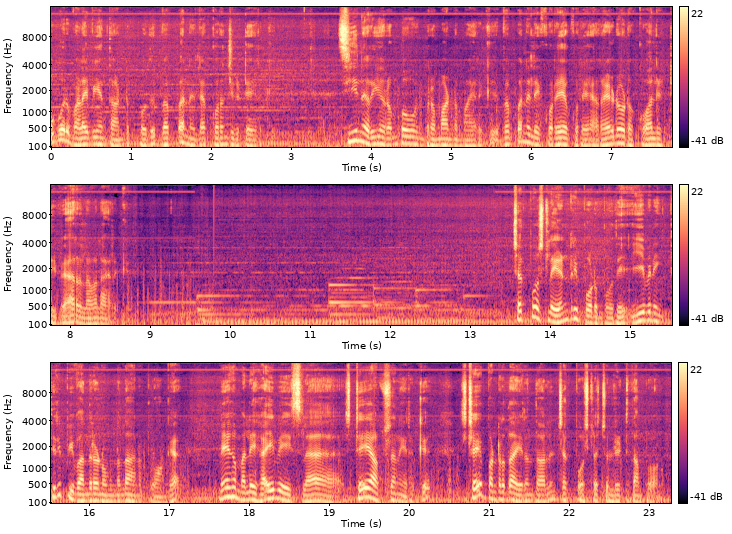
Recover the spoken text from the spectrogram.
ஒவ்வொரு வளைவையும் தாண்டும் போது வெப்பநிலை குறைஞ்சிக்கிட்டே இருக்குது சீனரியும் ரொம்பவும் பிரம்மாண்டமாக இருக்குது வெப்பநிலை குறைய குறைய ரைடோட குவாலிட்டி வேறு லெவலாக இருக்குது செக் போஸ்ட்டில் என்ட்ரி போடும்போது ஈவினிங் திருப்பி வந்துடணும்னு தான் அனுப்புவாங்க. மேகமலை ஹைவேஸில் ஸ்டே ஆப்ஷன் இருக்குது ஸ்டே பண்ணுறதா இருந்தாலும் செக் போஸ்ட்டில் சொல்லிட்டு தான் போகணும்.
